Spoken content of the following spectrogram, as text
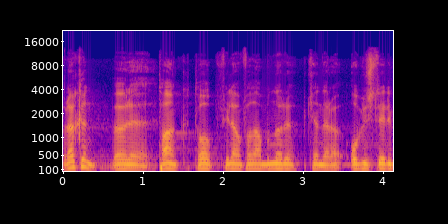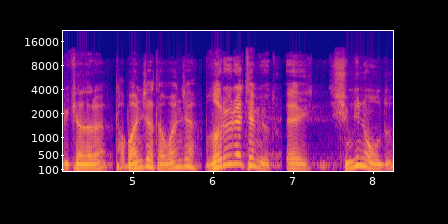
bırakın böyle tank, top filan falan bunları kenara, obüsleri bir kenara tabanca tabanca bunları üretemiyorduk. E şimdi ne oldu?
